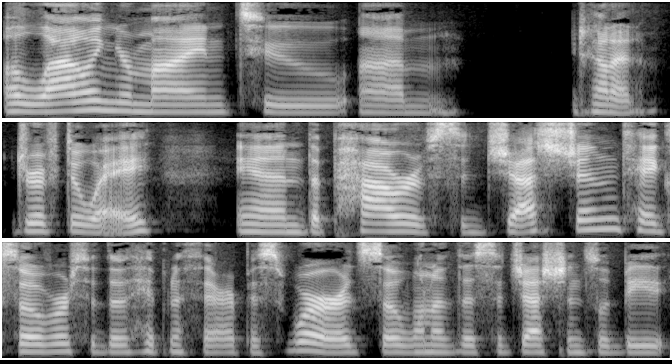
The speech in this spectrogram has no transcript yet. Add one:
allowing your mind to um, kind of drift away. And the power of suggestion takes over through the hypnotherapist's words. So one of the suggestions would be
